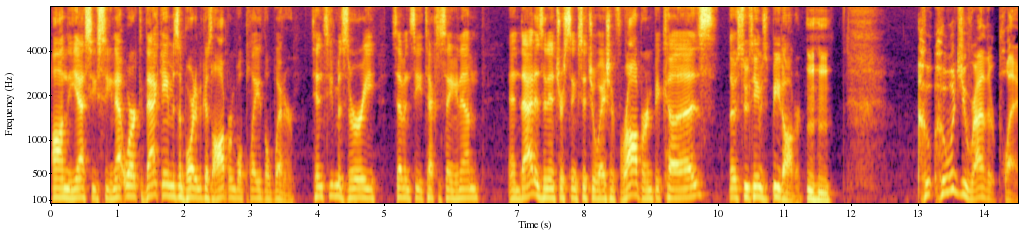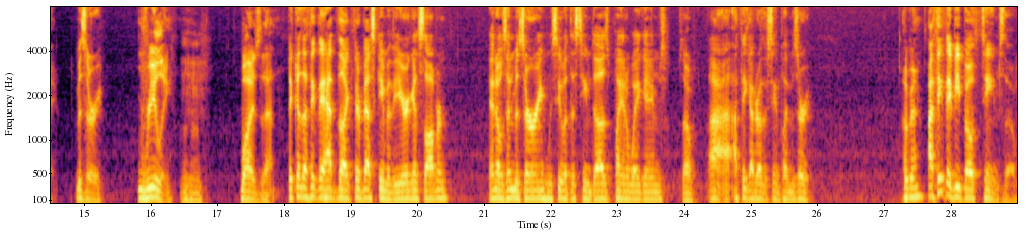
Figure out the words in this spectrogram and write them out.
on the SEC network. That game is important because Auburn will play the winner. 10 seed Missouri, 7 seed Texas A&M. And that is an interesting situation for Auburn because those two teams beat Auburn. Who who would you rather play? Missouri. Really? Mm-hmm. Why is that? Because I think they had like their best game of the year against Auburn. And it was in Missouri. We see what this team does playing away games. So I, I think I'd rather see them play Missouri. Okay. I think they beat both teams though.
